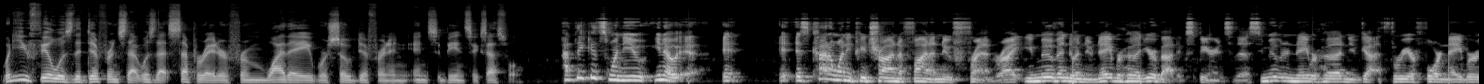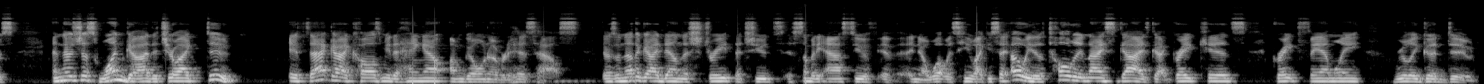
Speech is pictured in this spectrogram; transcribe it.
What do you feel was the difference that was that separator from why they were so different and, and being successful? I think it's when you, you know, it, it it's kind of when you're trying to find a new friend, right? You move into a new neighborhood, you're about to experience this. You move into a neighborhood and you've got three or four neighbors, and there's just one guy that you're like, dude, if that guy calls me to hang out, I'm going over to his house. There's another guy down the street that you'd, if somebody asked you if, if, you know what was he like, you say, oh, he's a totally nice guy. He's got great kids, great family, really good dude.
